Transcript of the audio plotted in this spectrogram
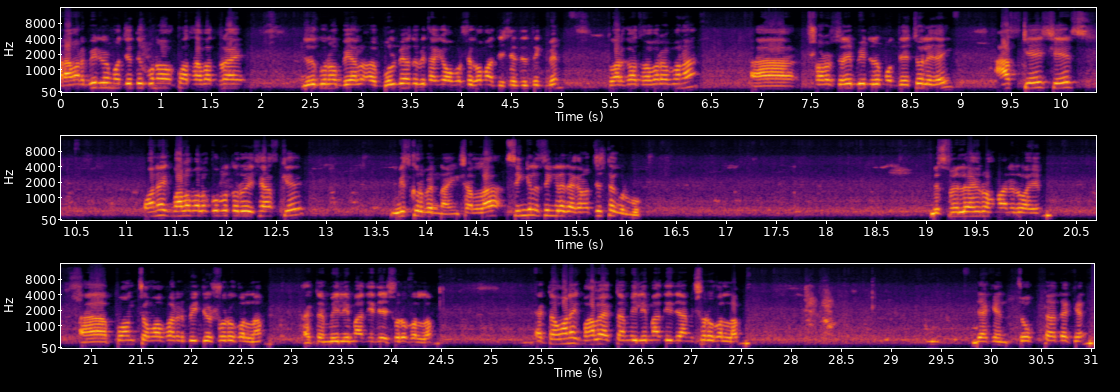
আর আমার ভিডিওর মধ্যে যদি কোনো কথাবার্তায়, যদি কোনো ভুল বেয়াদবি থাকে, অবশ্যই ক্ষমা দৃষ্টিতে দেখবেন, তো আর কথা বাড়াবো না। সরাসরি ভিডিওর মধ্যে চলে যাই। আজকে শেষ। অনেক ভালো ভালো কবুতর রয়েছে আজকে। মিস করবেন না, ইনশাল্লাহ। সিঙ্গেল সিঙ্গেলে দেখানোর চেষ্টা করব। বিসমিল্লাহ রহমান রহিম। পঞ্চম অফারের ভিডিও শুরু করলাম। একটা মিলি মাদি দিয়ে শুরু করলাম। একটা অনেক ভালো একটা মিলি মাদি দিয়ে আমি শুরু করলাম। দেখেন, চোখটা দেখেন।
